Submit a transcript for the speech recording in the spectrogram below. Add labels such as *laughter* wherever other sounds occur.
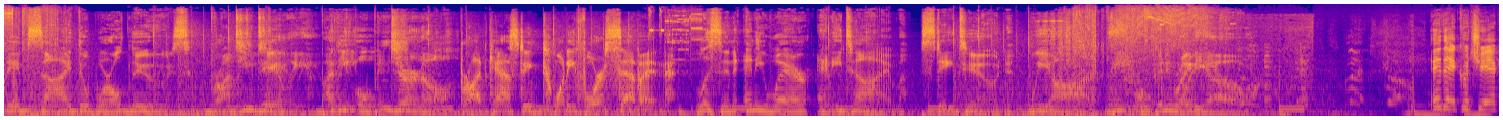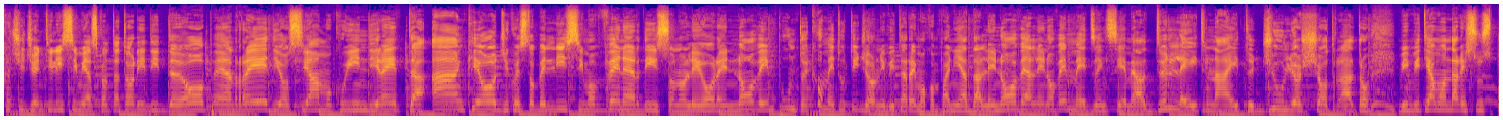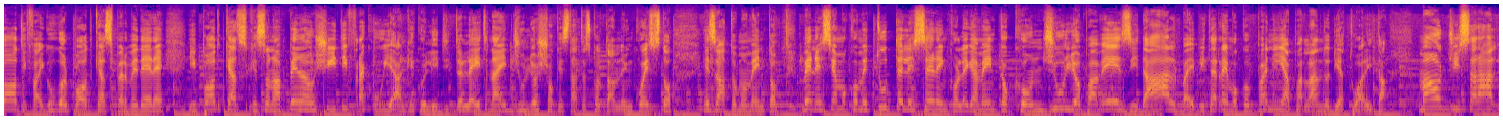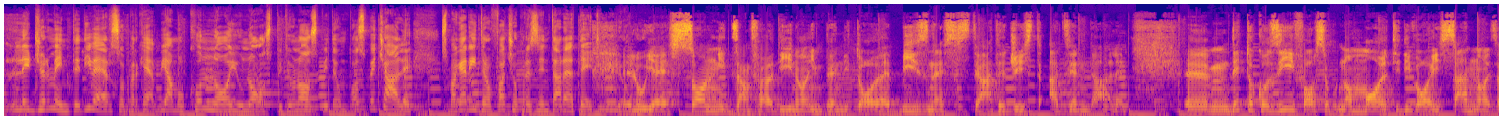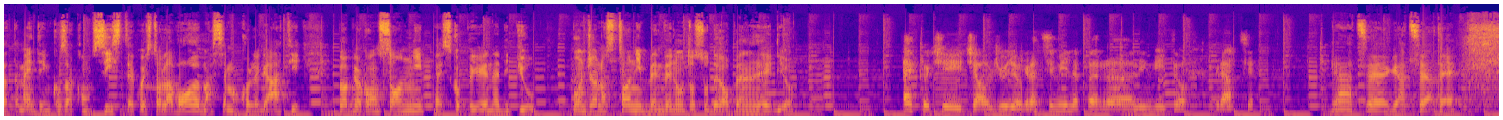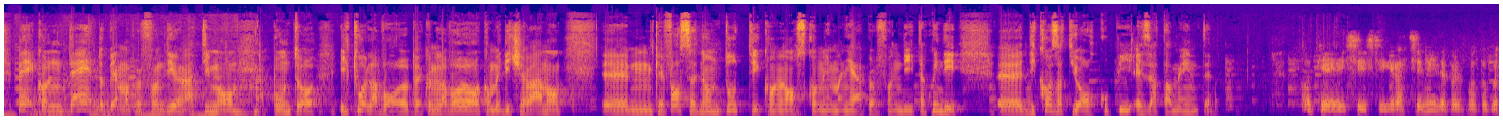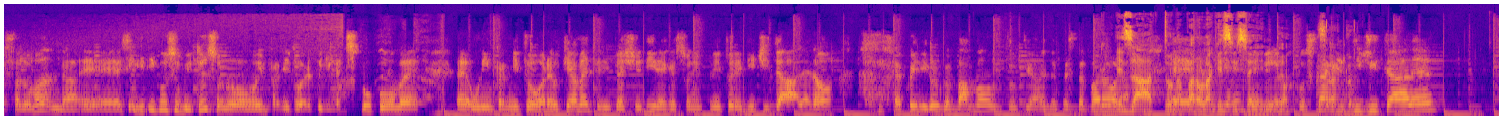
Get inside the world news. Brought to you daily by the Open Journal. Broadcasting 24 7. Listen anywhere, anytime. Stay tuned. We are the Open Radio. Ed eccoci, eccoci gentilissimi ascoltatori di The Open Radio, siamo qui in diretta anche oggi, questo bellissimo venerdì, sono le ore 9 in punto e come tutti i giorni vi terremo compagnia dalle 9 alle 9 e mezza insieme al The Late Night Giulio Show, tra l'altro vi invitiamo ad andare su Spotify, Google Podcast per vedere i podcast che sono appena usciti, fra cui anche quelli di The Late Night Giulio Show che state ascoltando in questo esatto momento. Bene, siamo come tutte le sere in collegamento con Giulio Pavesi da Alba e vi terremo compagnia parlando di attualità. Ma oggi sarà leggermente diverso perché abbiamo con noi un ospite, un ospite un po' speciale. Magari te lo faccio presentare a te, Giulio. E lui è Sonny Zanfradino, imprenditore, business strategist aziendale. Ehm, detto così, forse non molti di voi sanno esattamente in cosa consiste questo lavoro, ma siamo collegati proprio con Sonny per scoprirne di più. Buongiorno Sonny, benvenuto su The Open Radio. Eccoci, ciao Giulio, grazie mille per eh, l'invito, grazie. Grazie, grazie a te. Beh, con te dobbiamo approfondire un attimo appunto il tuo lavoro, perché un lavoro, come dicevamo, ehm, che forse non tutti conoscono in maniera approfondita. Quindi eh, di cosa ti occupi esattamente? Ok, sì, sì, grazie mille per aver fatto questa domanda. Eh, sì, ti dico subito, io sono imprenditore, quindi nasco come eh, un imprenditore. Ultimamente mi piace dire che sono imprenditore digitale, no? *laughs* quindi comunque va molto ultimamente questa parola. Esatto, una eh, parola che si sente. Accostare esatto. il digitale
